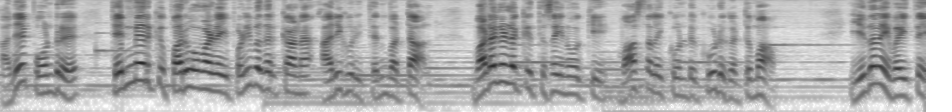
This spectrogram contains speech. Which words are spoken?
அதே போன்று தென்மேற்கு பருவமழை பொழிவதற்கான அறிகுறி தென்பட்டால் வடகிழக்கு திசை நோக்கி வாசலை கொண்டு கூடு கட்டுமாம் இதனை வைத்தே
